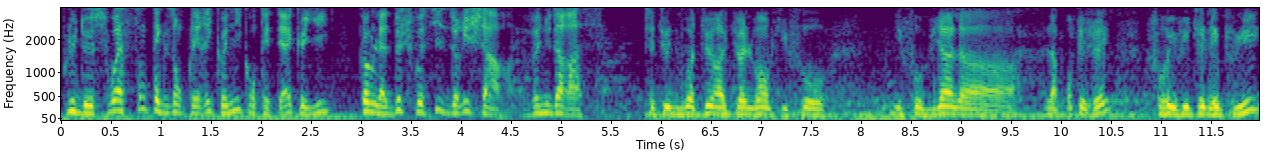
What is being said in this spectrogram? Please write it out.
Plus de 60 exemplaires iconiques ont été accueillis, comme la 2 chevaux 6 de Richard, venue d'Arras. C'est une voiture actuellement qu'il faut, il faut bien la, la protéger. Il faut éviter les pluies,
